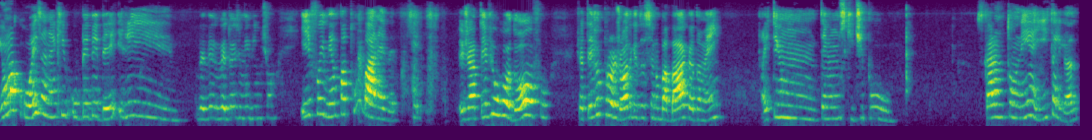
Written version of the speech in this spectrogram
E uma coisa, né, que o BBB, ele... O BBB 2021, ele foi mesmo pra tumbar, né, velho? Porque já teve o Rodolfo, já teve o Projota que tá sendo babaca também. Aí tem um. Tem uns que tipo. Os caras não estão nem aí, tá ligado?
